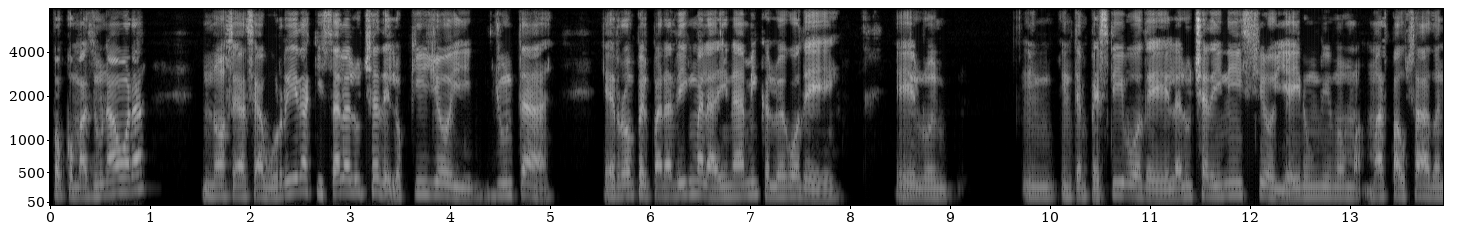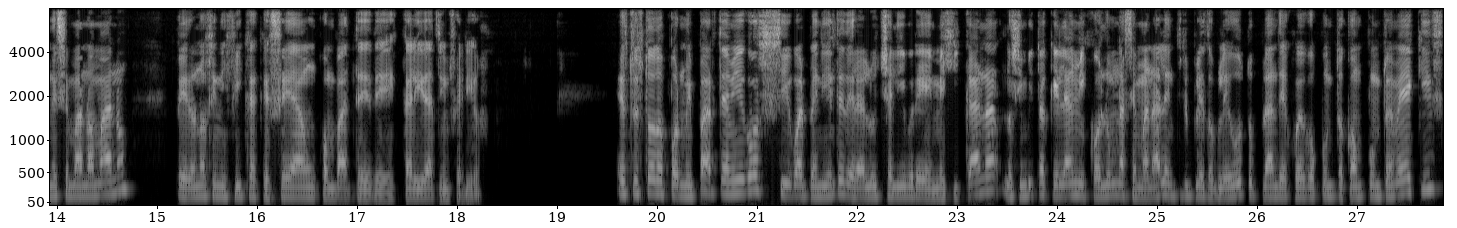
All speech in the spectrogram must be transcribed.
poco más de una hora. No se hace aburrida. Quizá la lucha de Loquillo y Junta eh, rompe el paradigma, la dinámica luego de eh, lo intempestivo de la lucha de inicio y ir un ritmo más pausado en ese mano a mano, pero no significa que sea un combate de calidad inferior. Esto es todo por mi parte, amigos. Sigo al pendiente de la lucha libre mexicana. Los invito a que lean mi columna semanal en www.tuplandejuego.com.mx.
